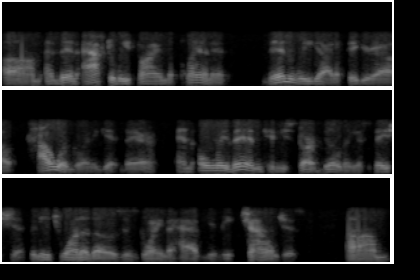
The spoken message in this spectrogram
um, and then after we find the planet, then we got to figure out how we're going to get there, and only then can you start building a spaceship. And each one of those is going to have unique challenges. Um,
